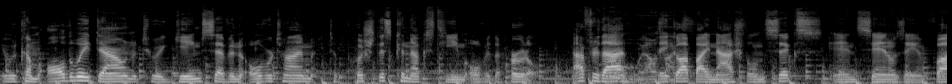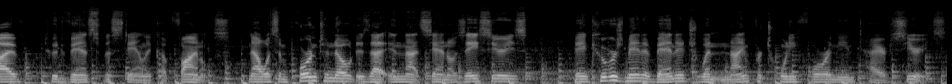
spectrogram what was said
It would come all the way down to a Game 7 overtime to push this Canucks team over the hurdle. After that, that they nice. got by Nashville in 6 and San Jose in 5 to advance to the Stanley Cup Finals. Now, what's important to note is that in that San Jose series, Vancouver's man advantage went 9 for 24 in the entire series.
